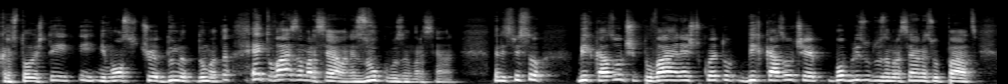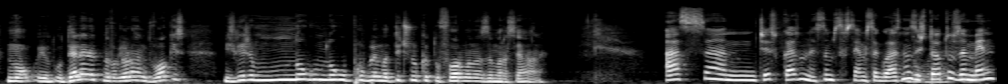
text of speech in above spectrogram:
кръстовище и, и не мога да се чуя думата, думата, е, това е замърсяване, звуково замърсяване. Нали, в смисъл, бих казал, че това е нещо, което бих казал, че е по-близо до замърсяване с отпадъци. Но отделянето на въглероден двуокис ми изглежда много, много проблематично като форма на замърсяване. Аз, често казвам, не съм съвсем съгласна, защото за мен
